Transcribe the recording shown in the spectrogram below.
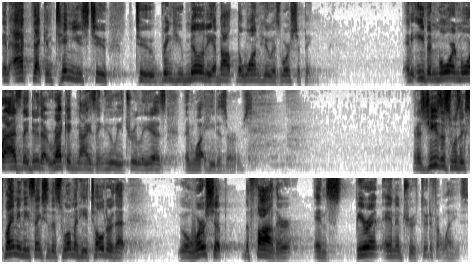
an act that continues to to bring humility about the one who is worshiping. And even more and more as they do that, recognizing who he truly is and what he deserves. And as Jesus was explaining these things to this woman, he told her that you will worship the Father in spirit and in truth, two different ways.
